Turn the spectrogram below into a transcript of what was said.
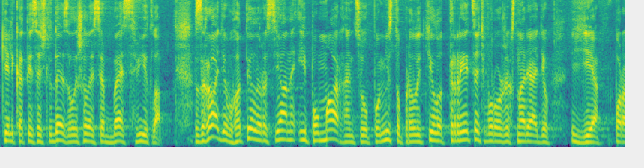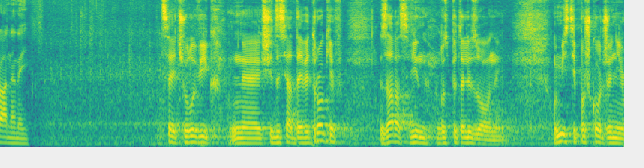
Кілька тисяч людей залишилися без світла. З градів гатили росіяни і по Марганцю. По місту прилетіло 30 ворожих снарядів. Є поранений. Це чоловік е, 69 років. Зараз він госпіталізований. У місті пошкоджені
